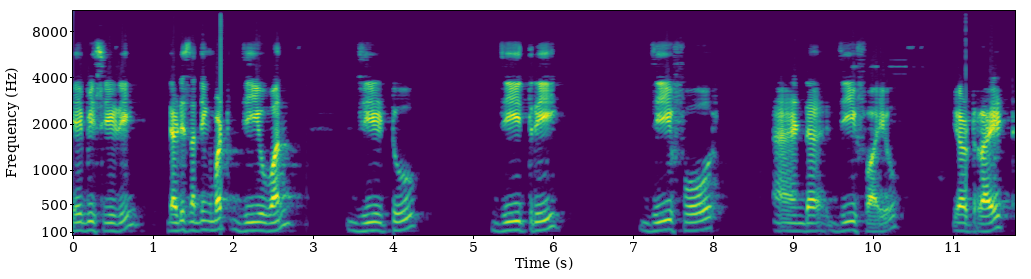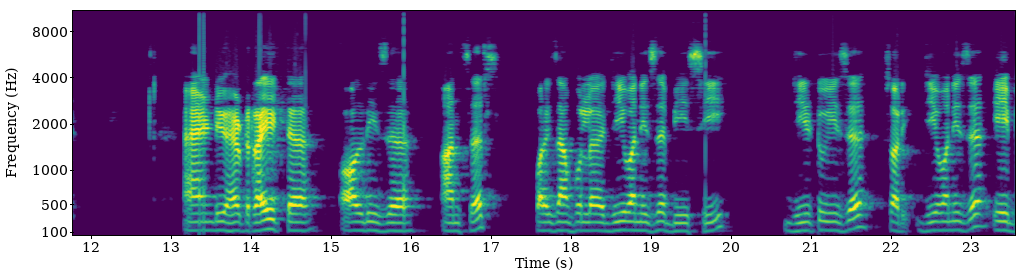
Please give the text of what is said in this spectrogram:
ABCD that is nothing but G1, G2, G3, G4 and uh, G5 you have to write. And you have to write uh, all these uh, answers. For example uh, g1 is a bc g2 is a sorry g1 is a ab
